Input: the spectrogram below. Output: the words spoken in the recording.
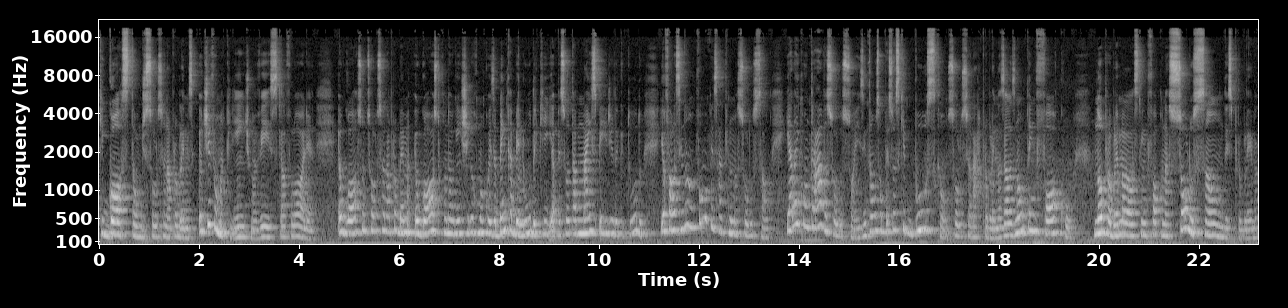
que gostam de solucionar problemas. Eu tive uma cliente uma vez que ela falou: Olha, eu gosto de solucionar problema. Eu gosto quando alguém chega com uma coisa bem cabeluda, que a pessoa tá mais perdida que tudo, e eu falo assim: não, vamos pensar aqui numa solução. E ela encontrava soluções. Então, são pessoas que buscam solucionar problemas, elas não têm foco no problema, elas têm foco na solução desse problema.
